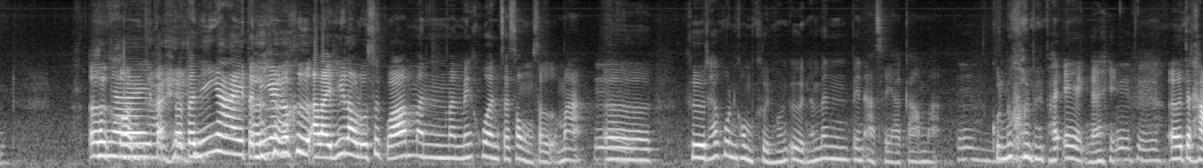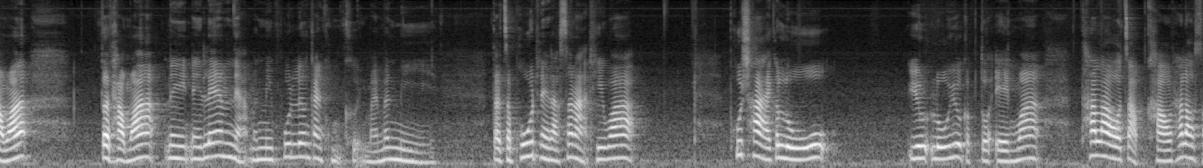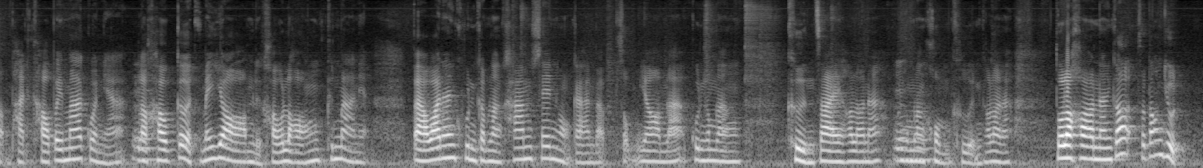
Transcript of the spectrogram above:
เออไงละครไทแต่ยแต่แต่นี่ไง แต่นี่ไงก็คืออะไรที่เรารู้สึกว่ามันมันไม่ควรจะส่งเสริมอะอืมเออ คือถ้าคุณข่มขืนคนอื่นนั้นมันเป็นอาชญากรรมอะอืมคุณไม่ควรเป็นพระเอกไงอือฮึเออแต่ถามว่าแต่ถามว่าในในเล่มเนี่ยมันมีพูดเรื่องการข่มขืนไหมมันมี แต่จะพูดในลักษณะที่ว่า ผู้ชายก็รู้อยู่รู้อยู่กับตัวเองว่า ถ้าเราจับเขาถ้าเราสัมผัสเขาไปมากกว่าเนี้ยแล้วเขาเกิดไม่ยอมหรือเขาร้องขึ้นมาเนี่ย แปลว่านั่นคุณกำลังข้ามเส้นของการแบบสมยอมแล้วคุณกำลังขืนใจเขาแล้วนะคุณกำลังข่มขืนเขาแล้วนะตัวละครนั้นก็จะต้องหยุดอืม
